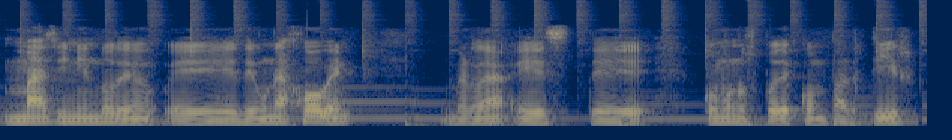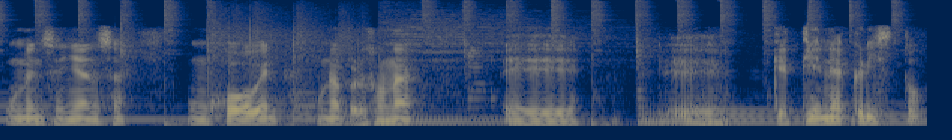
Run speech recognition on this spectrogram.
más viniendo de, eh, de una joven ¿verdad? Este, cómo nos puede compartir una enseñanza un joven, una persona eh, eh, que tiene a Cristo,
